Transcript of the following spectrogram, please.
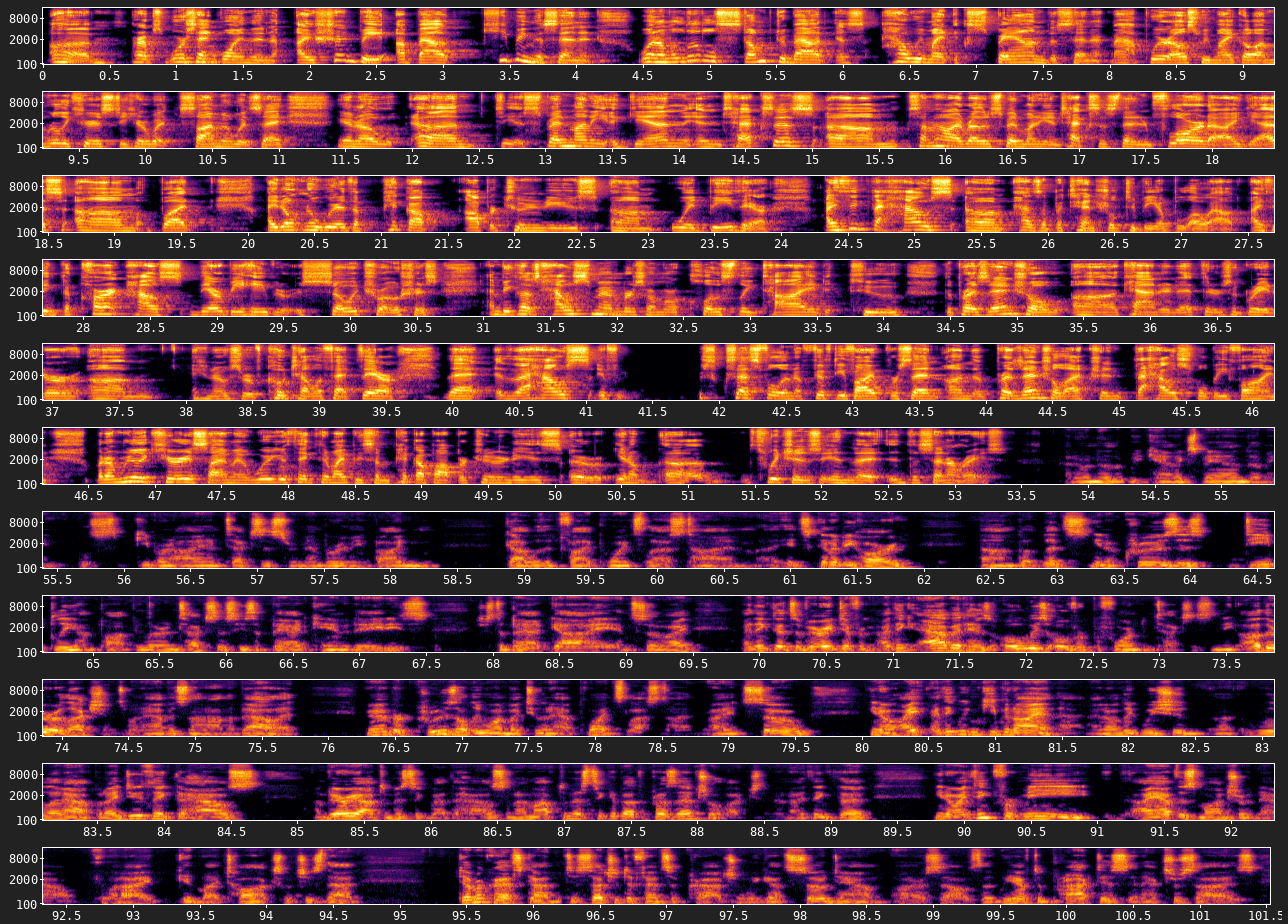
uh, perhaps more sanguine than I should be about keeping the Senate. What I'm a little stumped about is how we might expand the Senate map, where else we might go. I'm really curious to hear what Simon would say. You know, um, you spend money again in Texas? Um, somehow I'd rather spend money in Texas than in Florida, I guess. Um, but I don't know where the pickup opportunities um, would be there. I think the House um, has a potential to be a blowout. I think the current House, their behavior is so atrocious. And because House members are more closely tied to the presidential uh, candidate, there's a greater um, you know, sort of coattail effect there that the House, if successful in a 55% on the presidential election, the House will be fine. But I'm really curious, Simon, where you think there might be some pickup opportunities or, you know, uh, switches in the, in the Senate race. I don't know that we can expand. I mean, we'll keep an eye on Texas. Remember, I mean, Biden got within five points last time. It's going to be hard. Um, but let's, you know, Cruz is deeply unpopular in Texas. He's a bad candidate. He's just a bad guy. And so I, I think that's a very different. I think Abbott has always overperformed in Texas. In the other elections, when Abbott's not on the ballot, remember Cruz only won by two and a half points last time, right? So, you know, I, I think we can keep an eye on that. I don't think we should uh, rule that out, but I do think the House. I'm very optimistic about the House, and I'm optimistic about the presidential election. And I think that, you know, I think for me, I have this mantra now when I give my talks, which is that Democrats got into such a defensive crouch and we got so down on ourselves that we have to practice and exercise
